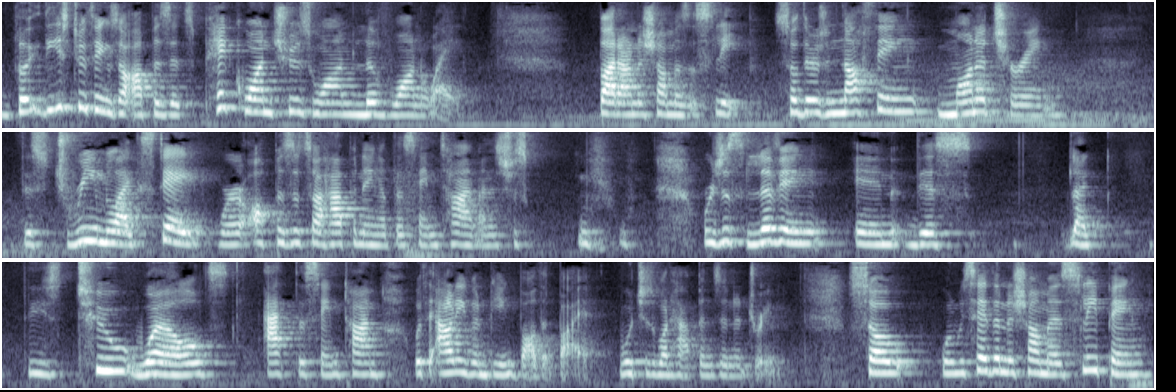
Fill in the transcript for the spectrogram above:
The, these two things are opposites. Pick one, choose one, live one way." But our neshama is asleep, so there's nothing monitoring this dreamlike state where opposites are happening at the same time, and it's just we're just living in this like these two worlds at the same time without even being bothered by it, which is what happens in a dream. So when we say the neshama is sleeping,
